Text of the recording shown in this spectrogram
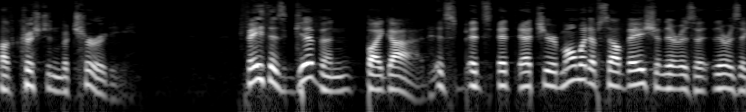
of Christian maturity. Faith is given by God. It's, it's, it, at your moment of salvation, there is, a, there is a,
